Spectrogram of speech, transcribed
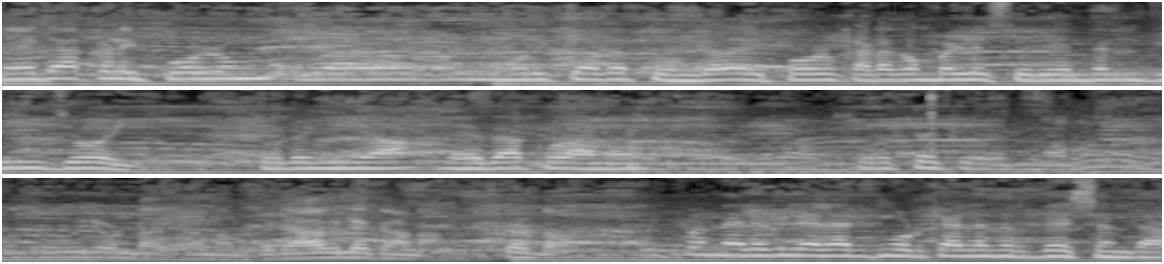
നേതാക്കൾ ഇപ്പോഴും മുറിക്കകത്തുണ്ട്. ഇപ്പോൾ കടകംപള്ളി സുരേന്ദ്രൻ വി. ജോയ് തുടങ്ങിയ നേതാക്കളാണ് പുറത്തേക്ക് രാവിലെ കാണാം. കേട്ടോ? ഇപ്പം നിലവിൽ എല്ലാവർക്കും കൊടുക്കാനുള്ള നിർദ്ദേശം എന്താ?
